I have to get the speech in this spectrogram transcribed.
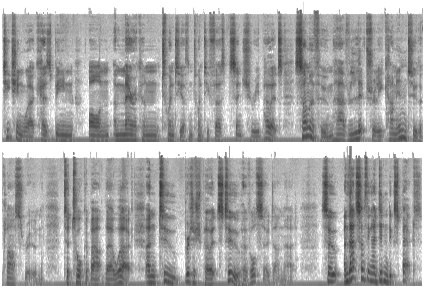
teaching work has been on American 20th and 21st century poets, some of whom have literally come into the classroom to talk about their work. And two British poets, too, have also done that. So, and that's something I didn't expect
